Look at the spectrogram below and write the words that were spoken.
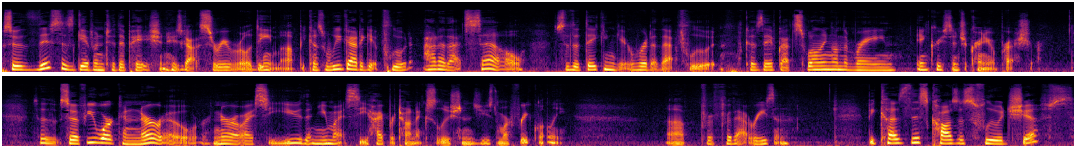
So this is given to the patient who's got cerebral edema because we got to get fluid out of that cell so that they can get rid of that fluid because they've got swelling on the brain, increased intracranial pressure. So, so if you work in neuro or neuro ICU, then you might see hypertonic solutions used more frequently uh, for, for that reason. Because this causes fluid shifts,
